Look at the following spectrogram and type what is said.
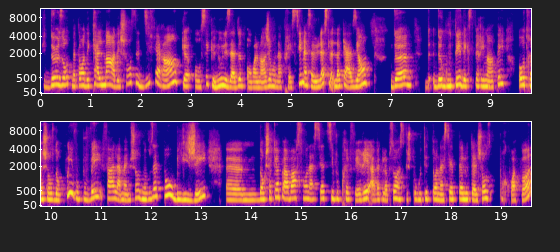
Puis deux autres, mettons, des calmars, des choses différentes qu'on sait que nous, les adultes, on va le manger, on apprécie, mais ça lui laisse l'occasion de, de, goûter, d'expérimenter autre chose. Donc, oui, vous pouvez faire la même chose, mais vous n'êtes pas obligé. Euh, donc, chacun peut avoir son assiette si vous préférez, avec l'option est-ce que je peux goûter de ton assiette telle ou telle chose? Pourquoi pas?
